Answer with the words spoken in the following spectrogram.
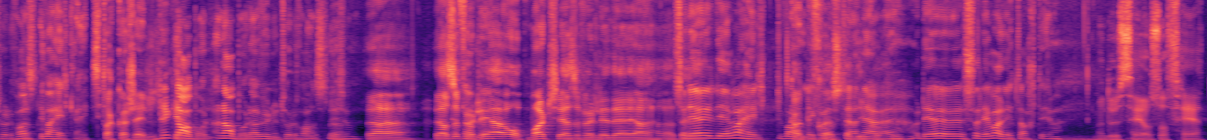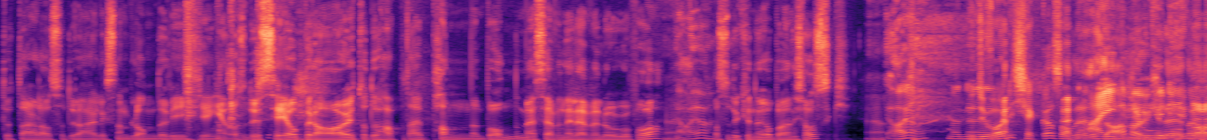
Tour de France. Det var helt greit. Stakkars Ellen, tenker jeg. Naboen, naboen har vunnet Tour de France, liksom. Ja, ja. ja, selvfølgelig. Ja, åpenbart. Ja, selvfølgelig. Det, ja, det. Så det, det var helt vanlig kost der nede. Det, så det var litt artig. Ja. Men du ser jo så fet ut der. da, altså, Du er jo liksom den blonde vikingen. Altså, du ser jo bra ut, og du har på deg pannebånd med 7-Eleven-logo på. Ja, ja. Altså, Du kunne jobba i en kiosk. ja, ja. Men, Men du eh, var litt kjekkas allerede Nei, da. var du ikke det. da.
